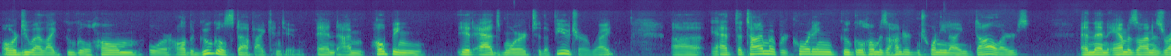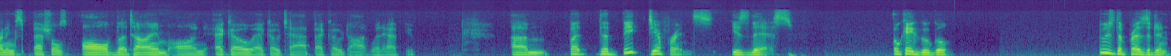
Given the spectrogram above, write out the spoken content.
Or do I like Google Home or all the Google stuff I can do? And I'm hoping it adds more to the future, right? Uh, Yeah. At the time of recording, Google Home is $129, and then Amazon is running specials all the time on Echo, Echo Tap, Echo Dot, what have you. Um, but the big difference is this. Okay, Google, who's the president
